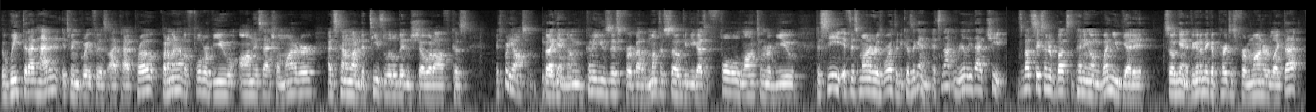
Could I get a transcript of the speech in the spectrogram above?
the week that I've had it, it's been great for this iPad Pro, but I'm gonna have a full review on this actual monitor. I just kind of wanted to tease a little bit and show it off because it's pretty awesome. But again, I'm gonna use this for about a month or so, give you guys a full long-term review to see if this monitor is worth it because again, it's not really that cheap. It's about 600 bucks depending on when you get it. So again, if you're gonna make a purchase for a monitor like that,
